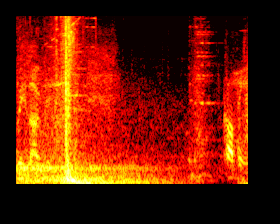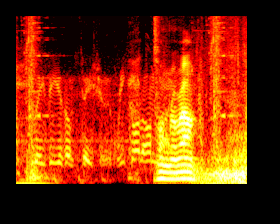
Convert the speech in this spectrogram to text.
Reloading. Copy. UAV is on station. Recon around.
